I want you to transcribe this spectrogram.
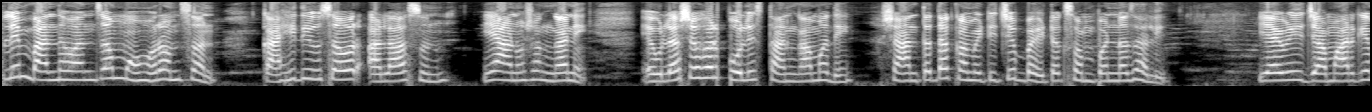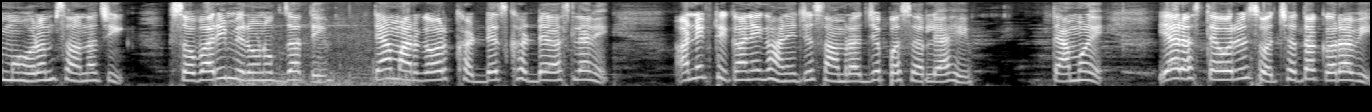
मुस्लिम बांधवांचा मोहरम सण काही दिवसावर आला असून या अनुषंगाने येवला शहर पोलीस स्थानकामध्ये शांतता कमिटीची बैठक संपन्न झाली. यावेळी ज्या मार्गे मोहरम सणाची सवारी मिरवणूक जाते त्या मार्गावर खड्डेच खड्डे असल्याने अनेक ठिकाणी घाणीचे साम्राज्य पसरले आहे. त्यामुळे या रस्त्यावरील स्वच्छता करावी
